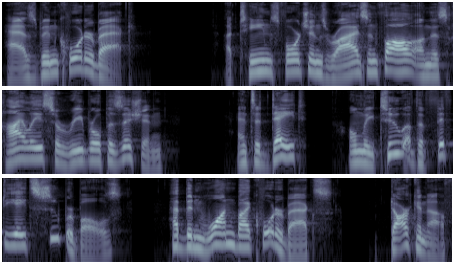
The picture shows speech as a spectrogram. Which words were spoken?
has been quarterback. A team's fortunes rise and fall on this highly cerebral position, and to date, only two of the 58 Super Bowls have been won by quarterbacks dark enough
